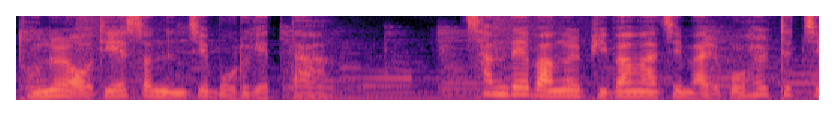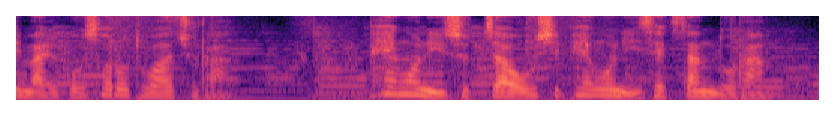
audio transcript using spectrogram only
돈을 어디에 썼는지 모르겠다. 상대방을 비방하지 말고 헐뜯지 말고 서로 도와주라. 행운 이 숫자 50 행운 이 색상 노랑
